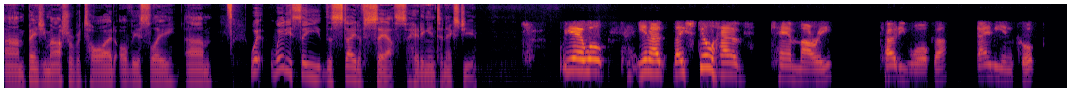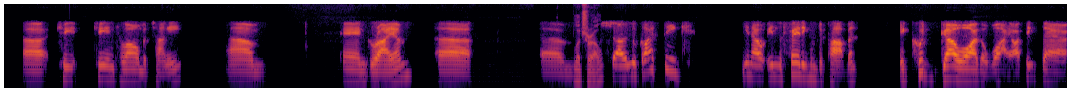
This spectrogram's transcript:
um, Benji Marshall retired, obviously. Um, where, where do you see the state of South heading into next year? Yeah, well, you know, they still have Cam Murray, Cody Walker, Damien Cook, uh, Keaon Koloamatangi, um, and Graham. Uh, um, Latrell. So look, I think you know in the Ferdinand department, it could go either way. I think they're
